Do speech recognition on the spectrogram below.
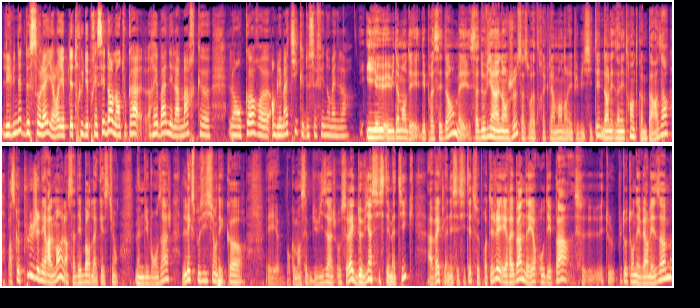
Les lunettes de soleil, alors il y a peut-être eu des précédents, mais en tout cas, Ray-Ban est la marque, là encore, emblématique de ce phénomène-là. Il y a eu évidemment des, précédents, mais ça devient un enjeu, ça se voit très clairement dans les publicités, dans les années 30 comme par hasard, parce que plus généralement, alors ça déborde la question même du bronzage, l'exposition des corps, et pour commencer du visage au soleil, devient systématique avec la nécessité de se protéger. Et Ray-Ban, d'ailleurs, au départ, est plutôt tourné vers les hommes,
